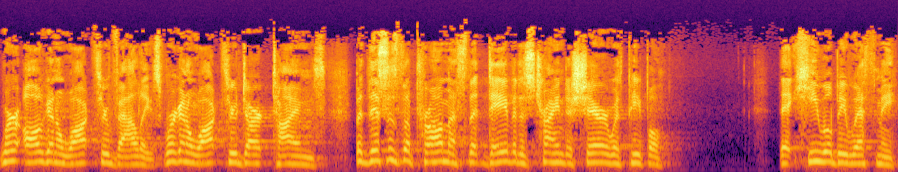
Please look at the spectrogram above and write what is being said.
We're all going to walk through valleys. We're going to walk through dark times. But this is the promise that David is trying to share with people that he will be with me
